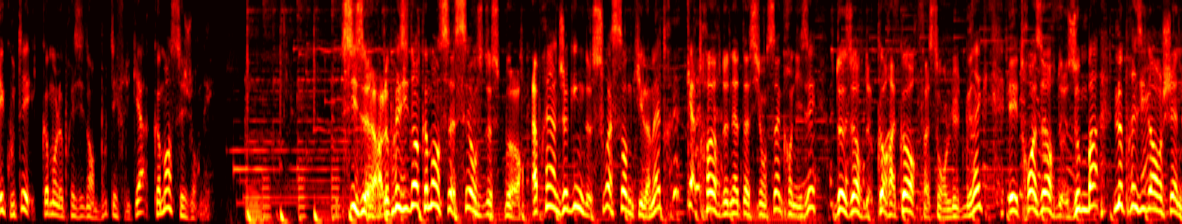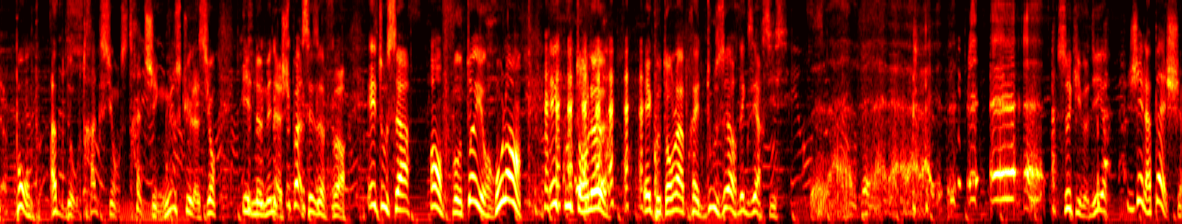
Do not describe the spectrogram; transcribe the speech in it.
écoutez comment le président Bouteflika commence ses journées. 6 heures, le président commence sa séance de sport. Après un jogging de 60 km, 4 heures de natation synchronisée, 2 heures de corps à corps façon lutte grecque et 3 heures de zumba, le président enchaîne pompe, abdos, traction, stretching, musculation. Il ne ménage pas ses efforts. Et tout ça en fauteuil roulant. Écoutons-le. Écoutons-le après 12 heures d'exercice. Ce qui veut dire j'ai la pêche.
